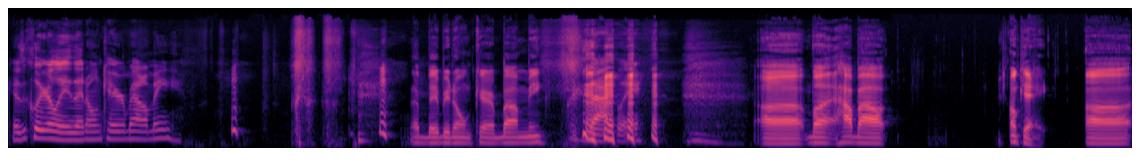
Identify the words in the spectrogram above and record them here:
Because clearly they don't care about me. that baby don't care about me. Exactly. Uh, but how about okay, uh,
